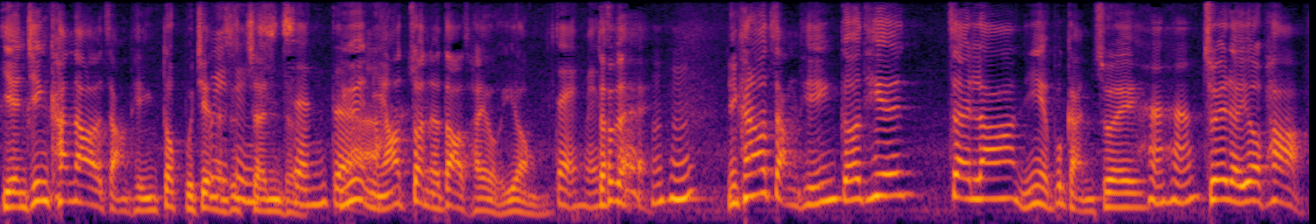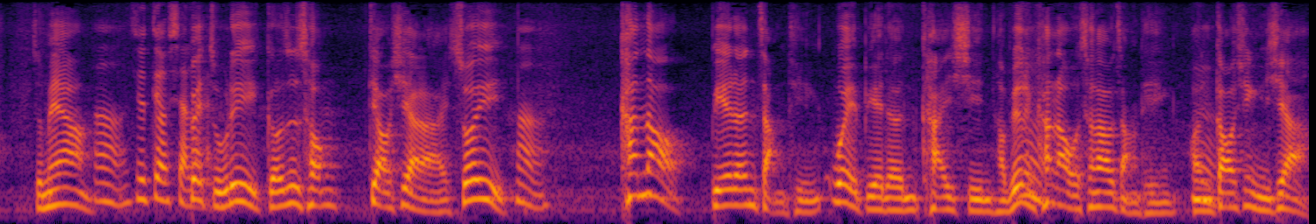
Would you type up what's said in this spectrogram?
眼睛看到的涨停都不见得是真的，真的，因为你要赚得到才有用，对，对不对？嗯哼，你看到涨停，隔天再拉，你也不敢追，追了又怕怎么样？嗯，就掉下来，被主力隔日冲。掉下来，所以看到别人涨停，为别人开心。好，比如你看到我称到涨停，很高兴一下，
